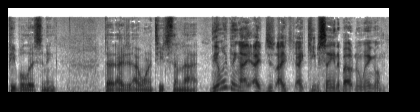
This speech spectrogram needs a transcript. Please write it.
people listening. That I, I want to teach them that. The only thing I I, just, I I keep saying about New England,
